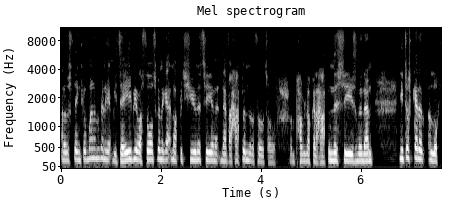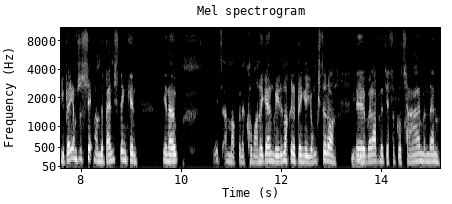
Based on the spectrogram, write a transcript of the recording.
And I was thinking, when am I going to get my debut? I thought I was going to get an opportunity, and it never happened. And I thought, oh, I'm probably not going to happen this season. And then, you just get a, a lucky break. I'm just sitting on the bench thinking, you know, I'm not going to come on again. Really, not going to bring a youngster on. Mm-hmm. Uh, we're having a difficult time, and then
